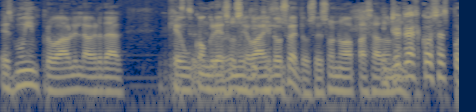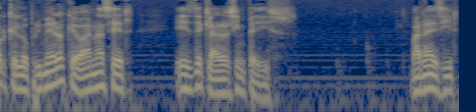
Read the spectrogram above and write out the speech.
Es muy improbable, la verdad, que un Congreso se baje los sueldos. Eso no ha pasado Entre otras cosas porque lo primero que van a hacer es declararse impedidos. Van a decir,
